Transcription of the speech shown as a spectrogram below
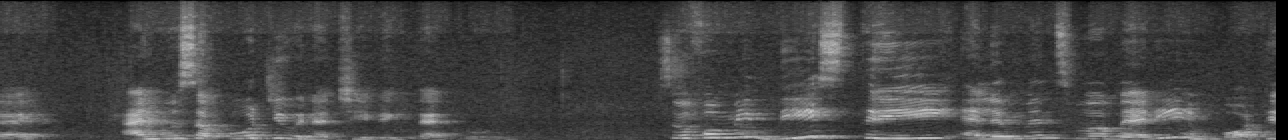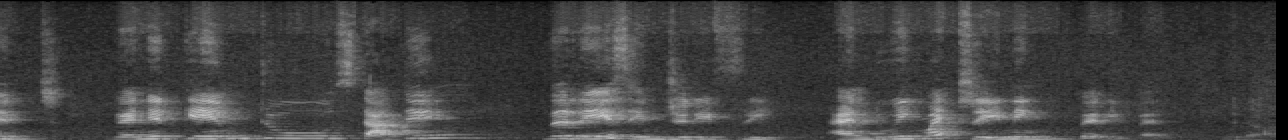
right? And who support you in achieving that goal. So for me, these three elements were very important when it came to starting the race injury free and doing my training very well. Yeah.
